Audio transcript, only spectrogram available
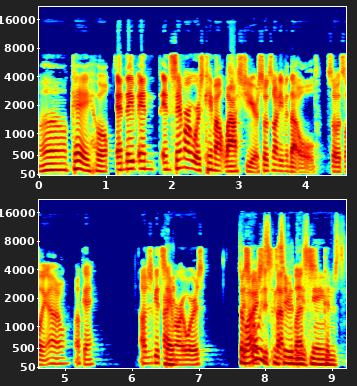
okay, well, and they and and Samurai Warriors came out last year, so it's not even that old. So it's like, oh, okay, I'll just get All right. Samurai Warriors. so I Especially always since I'm consider these games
